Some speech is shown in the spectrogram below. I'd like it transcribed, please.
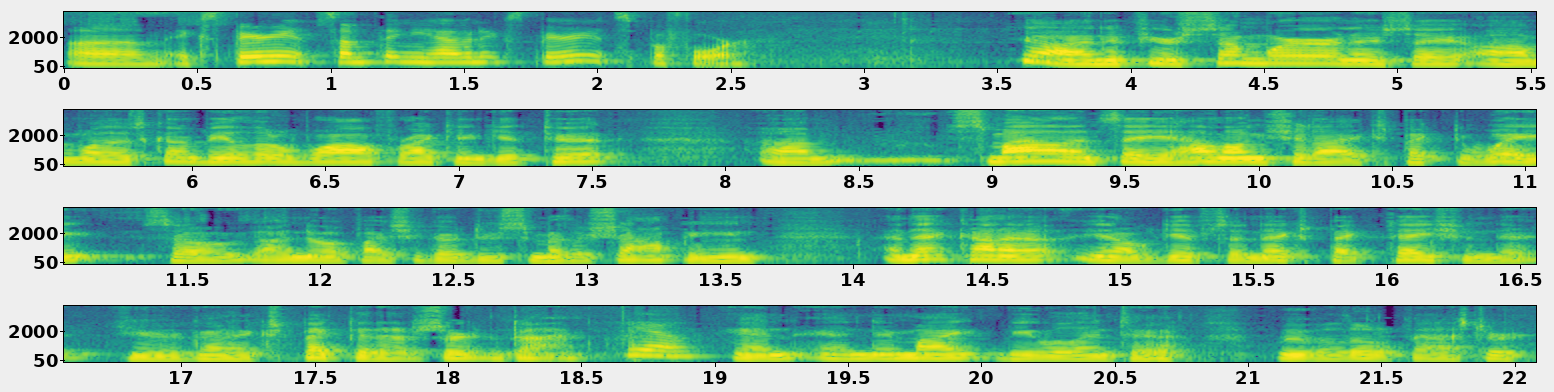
um, experience something you haven't experienced before. Yeah, and if you're somewhere and they say, um, well, it's going to be a little while before I can get to it, um, smile and say, how long should I expect to wait? So I know if I should go do some other shopping. And that kind of, you know, gives an expectation that you're going to expect it at a certain time. Yeah. And, and they might be willing to move a little faster.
